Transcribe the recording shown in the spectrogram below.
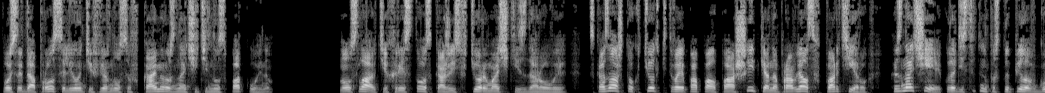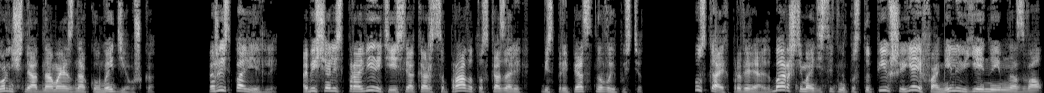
После допроса Леонтьев вернулся в камеру значительно спокойным. «Ну, славьте Христос, кажись, втер им очки здоровые. Сказал, что к тетке твоей попал по ошибке, а направлялся в квартиру, казначея, куда действительно поступила в горничной одна моя знакомая девушка. Кажись, поверили. Обещались проверить, и если окажется правда, то сказали, беспрепятственно выпустят. Пускай их проверяют. Барышня моя действительно поступившая, я и фамилию ейную им назвал.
